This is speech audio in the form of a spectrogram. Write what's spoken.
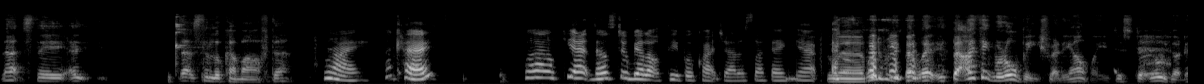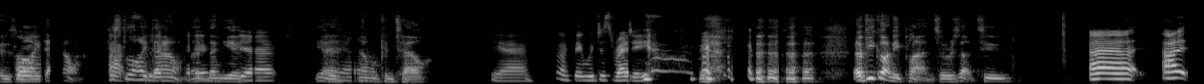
that's the uh, that's the look I'm after. Right. Okay. Well, yeah, there'll still be a lot of people quite jealous. I think. Yeah. Uh, but, but, I think we're all beach ready, aren't we? Just all we got to do is oh, lie down. Just absolutely. lie down, and then you. Yeah. yeah. Yeah. No one can tell. Yeah, I think we're just ready. Have you got any plans, or is that too? Uh, I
